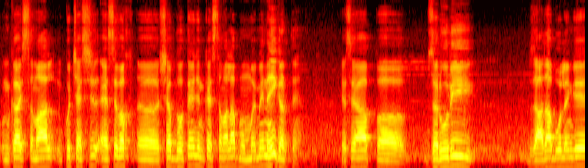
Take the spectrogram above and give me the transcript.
उनका इस्तेमाल कुछ ऐसे ऐसे वक्त शब्द होते हैं जिनका इस्तेमाल आप मुंबई में नहीं करते हैं। जैसे आप ज़रूरी ज़्यादा बोलेंगे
